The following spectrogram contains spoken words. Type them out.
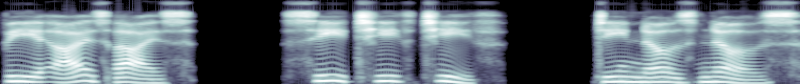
B eyes eyes. C teeth teeth. D nose nose.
